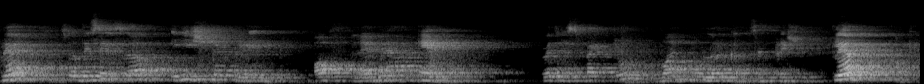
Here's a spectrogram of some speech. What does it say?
clear so this is the initial reading of lambda m with respect to one molar concentration. Clear? Okay.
